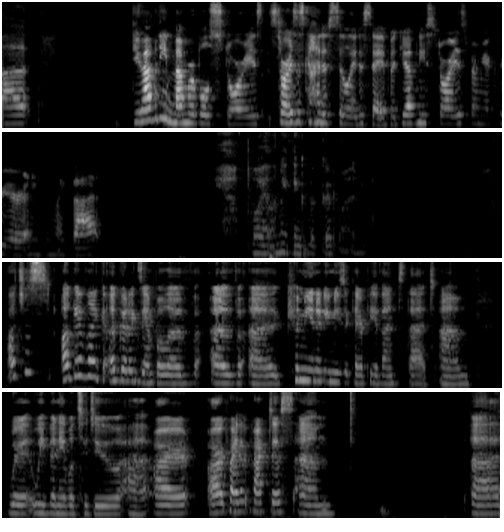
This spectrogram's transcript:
Uh, do you have any memorable stories? Stories is kind of silly to say, but do you have any stories from your career or anything like that? Yeah, boy, let me think of a good one. I'll just I'll give like a good example of of a community music therapy event that um, we we've been able to do uh, our our private practice um, uh,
